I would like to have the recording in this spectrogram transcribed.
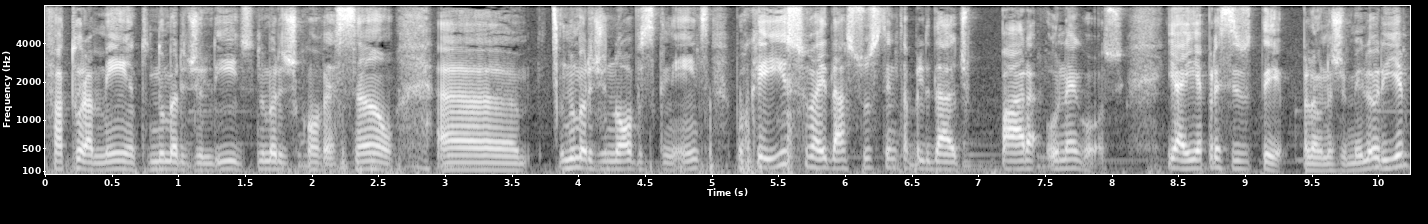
Faturamento, número de leads, número de conversão, uh, número de novos clientes, porque isso vai dar sustentabilidade para o negócio. E aí é preciso ter planos de melhoria,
